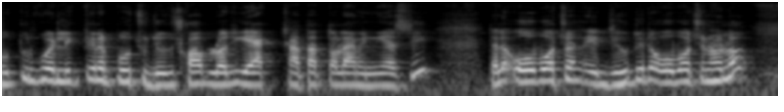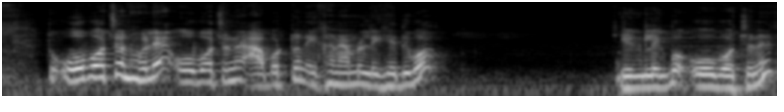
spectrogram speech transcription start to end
নতুন করে লিখতে গেলে প্রচুর, যেহেতু সব লজিক এক ছাতার তলায় আমি নিয়ে আসি, তাহলে ও বচন যেহেতু এটা ও বচন হলো, তো ও বচন হলে ও বচনের আবর্তন এখানে আমরা লিখে দিব। লিখব? ও বচনের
